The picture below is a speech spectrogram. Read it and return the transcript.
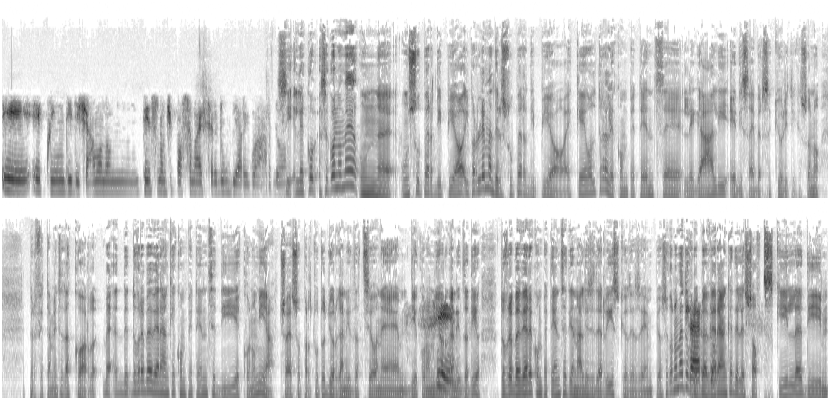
e, e, quindi diciamo non, penso non ci possano essere dubbi a riguardo. Sì, le, secondo me un, un, super DPO, il problema del super DPO è che oltre alle competenze legali e di cyber security, che sono perfettamente d'accordo, beh, d- dovrebbe avere anche competenze di economia, cioè soprattutto di organizzazione, di economia sì. organizzativa, dovrebbe avere competenze di analisi del rischio, ad esempio. Secondo me dovrebbe certo. avere anche delle soft skill di,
